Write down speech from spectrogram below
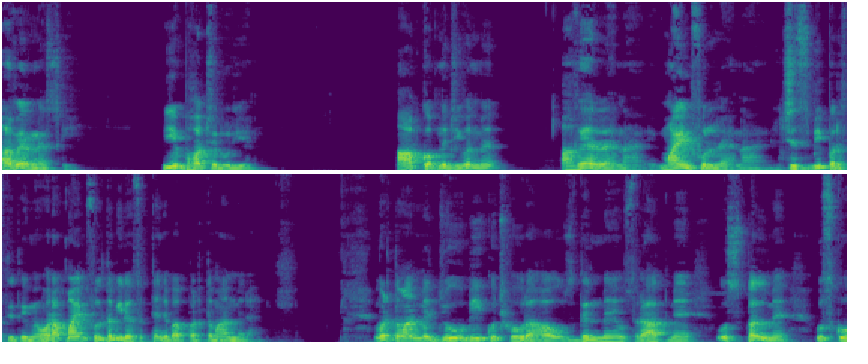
अवेयरनेस की, ये बहुत ज़रूरी है। आपको अपने जीवन में अवेयर रहना है माइंडफुल रहना है, जिस भी परिस्थिति में। और आप माइंडफुल तभी रह सकते हैं जब आप वर्तमान में रहें। वर्तमान में जो भी कुछ हो रहा हो, उस दिन में, उस रात में, उस पल में उसको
